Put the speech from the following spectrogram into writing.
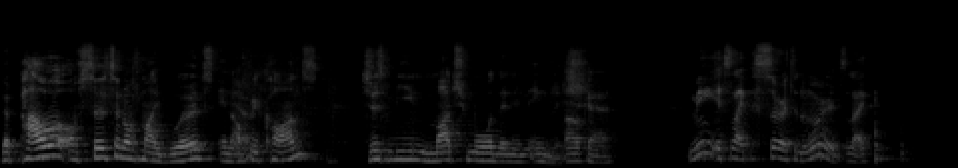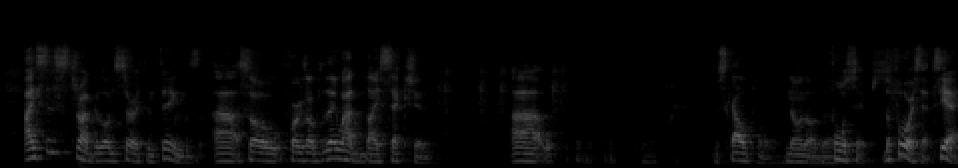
the power of certain of my words in Yeah. Afrikaans just mean much more than in English. Okay. Me, it's like certain words. Like, I still struggle on certain things. Uh, so, for example, today we had the dissection. Uh, The scalpel, no, no, the forceps. the forceps. Yeah,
